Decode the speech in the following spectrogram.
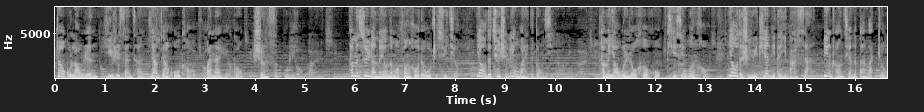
照顾老人，一日三餐，养家糊口，患难与共，生死不离。他们虽然没有那么丰厚的物质需求，要的却是另外的东西。他们要温柔呵护、贴心问候，要的是雨天里的一把伞、病床前的半碗粥，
